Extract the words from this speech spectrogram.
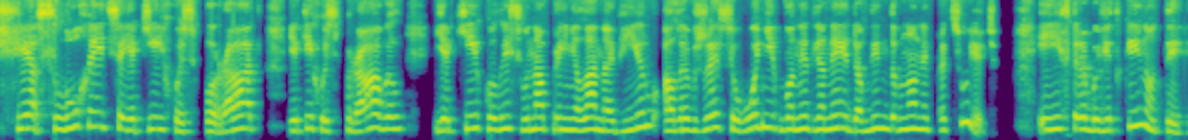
Ще слухається якихось порад, якихось правил, які колись вона прийняла на віру, але вже сьогодні вони для неї давним-давно не працюють. І їх треба відкинути,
